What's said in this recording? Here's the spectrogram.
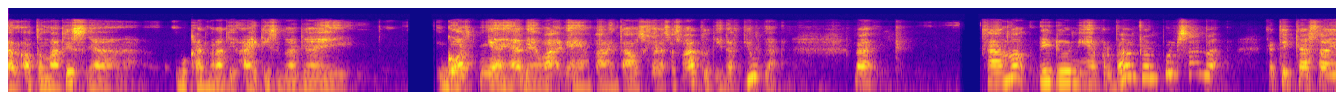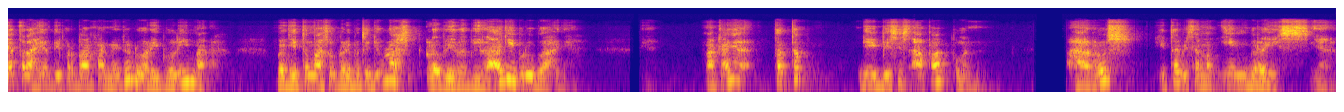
Dan otomatis ya bukan berarti IT sebagai godnya ya, dewanya yang paling tahu segala sesuatu, tidak juga. Nah, kalau di dunia perbankan pun sama. Ketika saya terakhir di perbankan itu 2005. Begitu masuk 2017, lebih-lebih lagi berubahnya. Makanya tetap di bisnis apa pun harus kita bisa mengembrace ya.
